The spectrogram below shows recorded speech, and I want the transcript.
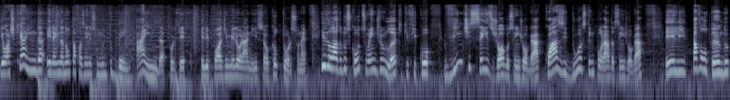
E eu acho que ainda ele ainda não tá fazendo isso muito bem, ainda, porque ele pode melhorar nisso, é o que eu eu torço, né? E do lado dos Colts, o Andrew Luck, que ficou 26 jogos sem jogar, quase duas temporadas sem jogar, ele tá voltando,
